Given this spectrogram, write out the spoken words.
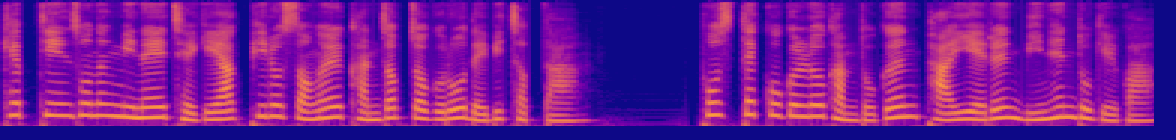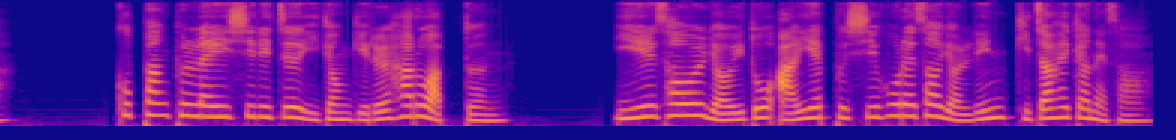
캡틴 손흥민의 재계약 필요성을 간접적으로 내비쳤다. 포스테코글루 감독은 바이에른 민헨 독일과 쿠팡 플레이 시리즈 2경기를 하루 앞둔 2일 서울 여의도 IFC 홀에서 열린 기자회견에서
